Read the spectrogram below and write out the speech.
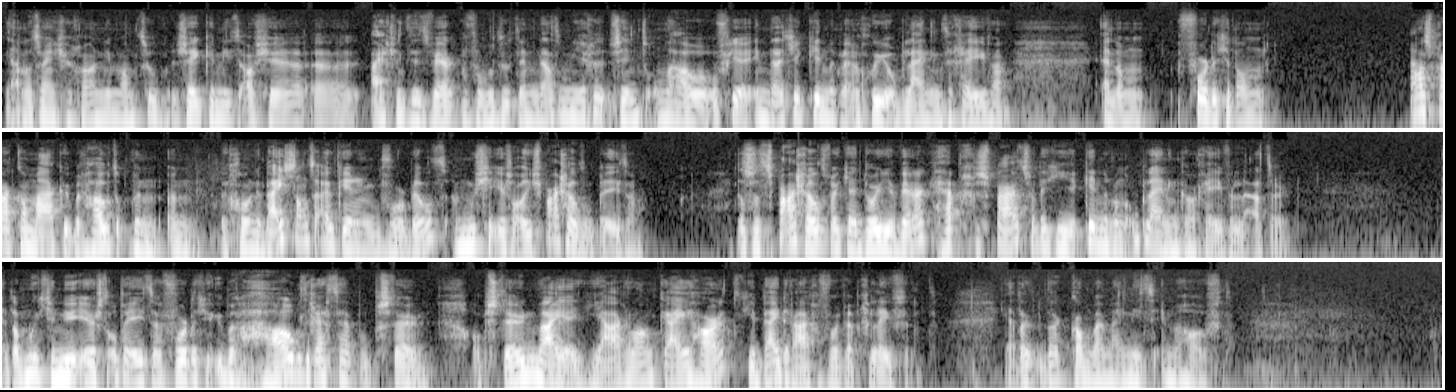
Ja, dat wens je gewoon niemand toe. Zeker niet als je eh, eigenlijk dit werk bijvoorbeeld doet, inderdaad om je gezin te onderhouden. Of je inderdaad je kinderen een goede opleiding te geven. En dan, voordat je dan aanspraak kan maken überhaupt op een, een gewone bijstandsuitkering bijvoorbeeld, moest je eerst al je spaargeld opeten. Dat is het spaargeld wat jij door je werk hebt gespaard, zodat je je kinderen een opleiding kan geven later. Dat moet je nu eerst opeten voordat je überhaupt recht hebt op steun. Op steun waar je jarenlang keihard je bijdrage voor hebt geleverd. Ja, dat, dat kan bij mij niet in mijn hoofd.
